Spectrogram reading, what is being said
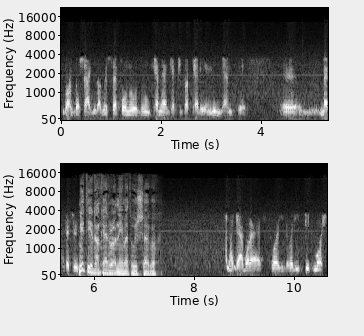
gazdaságilag összefonódunk, energetika terén mindent megteszünk. Mit írnak erről a német újságok? Nagyjából ez, hogy, hogy itt, itt most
